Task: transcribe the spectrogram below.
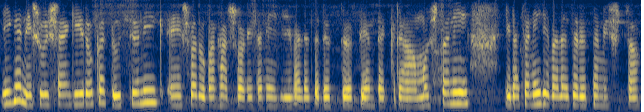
Igen, és újságírókat úgy tűnik, és valóban hasonlít a négy évvel ezelőtt történtekre a mostani, illetve négy évvel ezelőtt nem is csak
